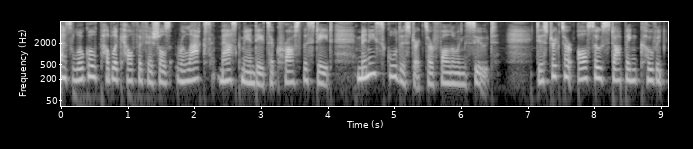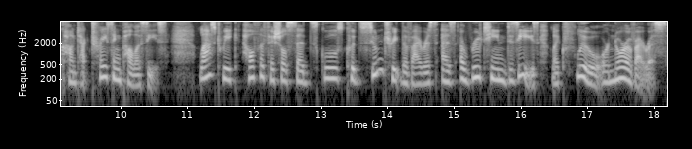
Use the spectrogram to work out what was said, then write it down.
As local public health officials relax mask mandates across the state, many school districts are following suit. Districts are also stopping COVID contact tracing policies. Last week, health officials said schools could soon treat the virus as a routine disease like flu or norovirus.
